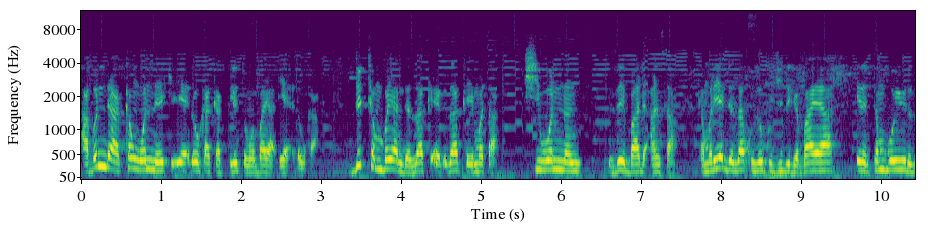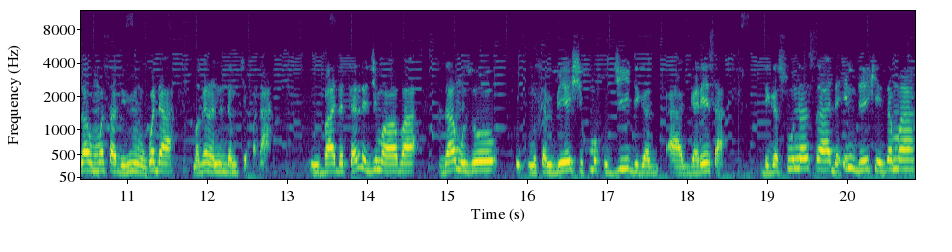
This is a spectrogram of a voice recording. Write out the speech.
Abinda kan wannan yake iya ɗauka calculator ma baya iya ɗauka. Duk tambayan da za ka yi masa shi wannan zai ba da ansa. Kamar yadda za ku zo ku ji daga baya irin tambayoyi da za mu masa domin mu gwada magana nan da muke faɗa. Ba da tare da jimawa ba za mu zo mu tambaye shi kuma ku ji daga gare sa daga sunansa da inda yake zama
